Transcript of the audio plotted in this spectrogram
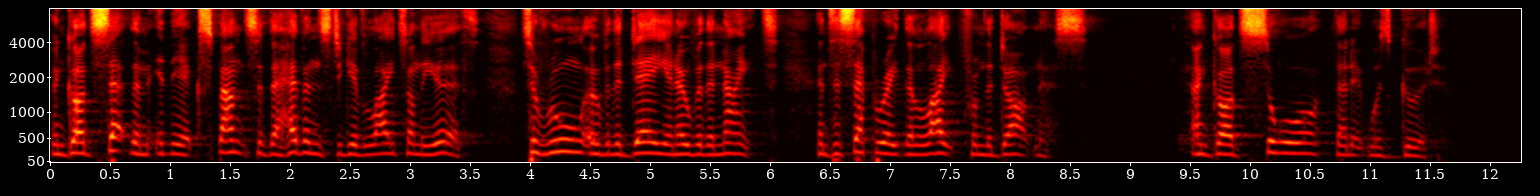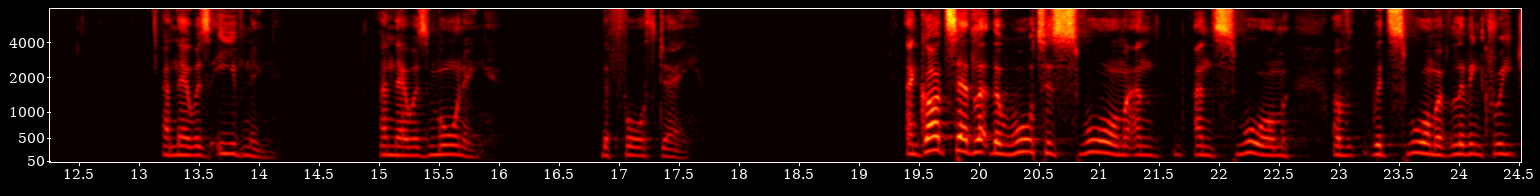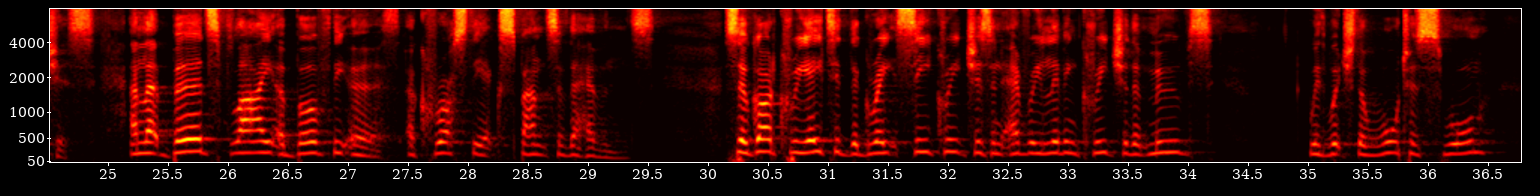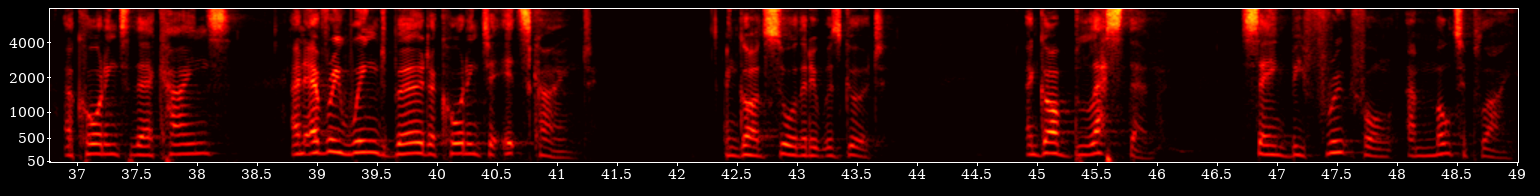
And God set them in the expanse of the heavens to give light on the earth, to rule over the day and over the night, and to separate the light from the darkness. And God saw that it was good. And there was evening, and there was morning, the fourth day. And God said, Let the waters swarm and, and swarm of, with swarm of living creatures, and let birds fly above the earth across the expanse of the heavens. So God created the great sea creatures and every living creature that moves, with which the waters swarm according to their kinds, and every winged bird according to its kind. And God saw that it was good. And God blessed them, saying, Be fruitful and multiply.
